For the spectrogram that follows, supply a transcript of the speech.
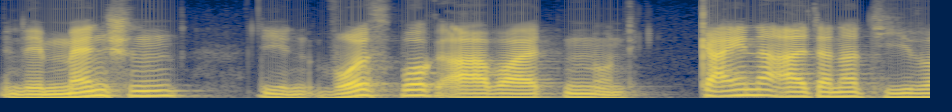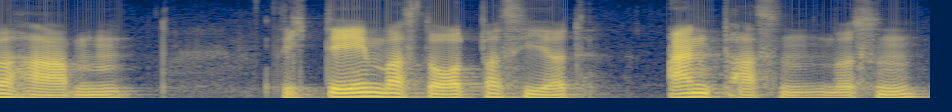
in dem Menschen, die in Wolfsburg arbeiten und keine Alternative haben, sich dem, was dort passiert, anpassen müssen,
